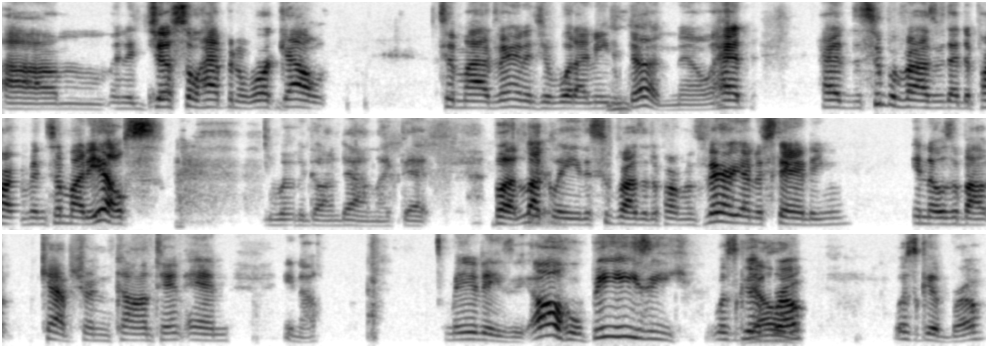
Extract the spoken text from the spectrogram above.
um, and it just so happened to work out to my advantage of what I needed done. Now had had the supervisor of that department been somebody else, it wouldn't have gone down like that. But luckily, the supervisor of the department was very understanding and knows about capturing content and you know made it easy. Oh, be easy. What's good, Yo. bro? What's good, bro?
